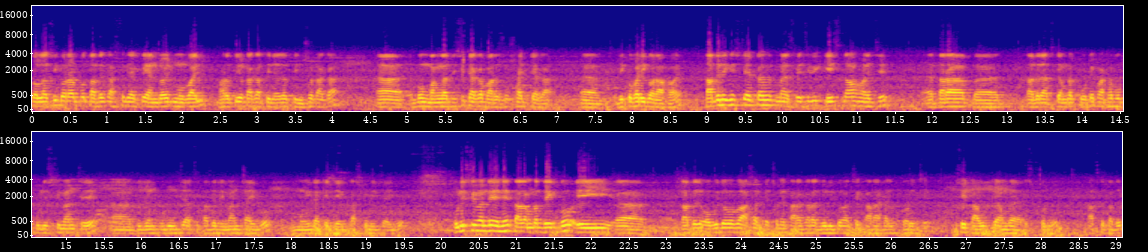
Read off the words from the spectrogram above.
তল্লাশি করার পর তাদের কাছ থেকে একটি অ্যান্ড্রয়েড মোবাইল, ভারতীয় টাকা তিন হাজার তিনশো টাকা এবং বাংলাদেশি টাকা বারোশো ষাট টাকা রিকভারি করা হয়। তাদের এগেনস্টে একটা স্পেসিফিক কেস নেওয়া হয়েছে। তারা তাদের আজকে আমরা কোর্টে পাঠাবো পুলিশ রিমান্ড চেয়ে। দুজন পুরুষ যে আছে তাদের রিমান্ড চাইব মহিলাকে জেল কাস্টডি চাইব। পুলিশ রিমান্ডে এনে তার আমরা দেখব এই তাদের অবৈধভাবে আসার পেছনে কারা কারা জড়িত আছে কারা হেল্প করেছে সেই টাউটকে আমরা অ্যারেস্ট করব। আজকে তাদের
